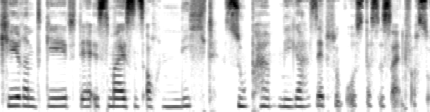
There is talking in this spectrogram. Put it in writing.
kehrend geht, der ist meistens auch nicht super mega selbstbewusst. Das ist einfach so.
